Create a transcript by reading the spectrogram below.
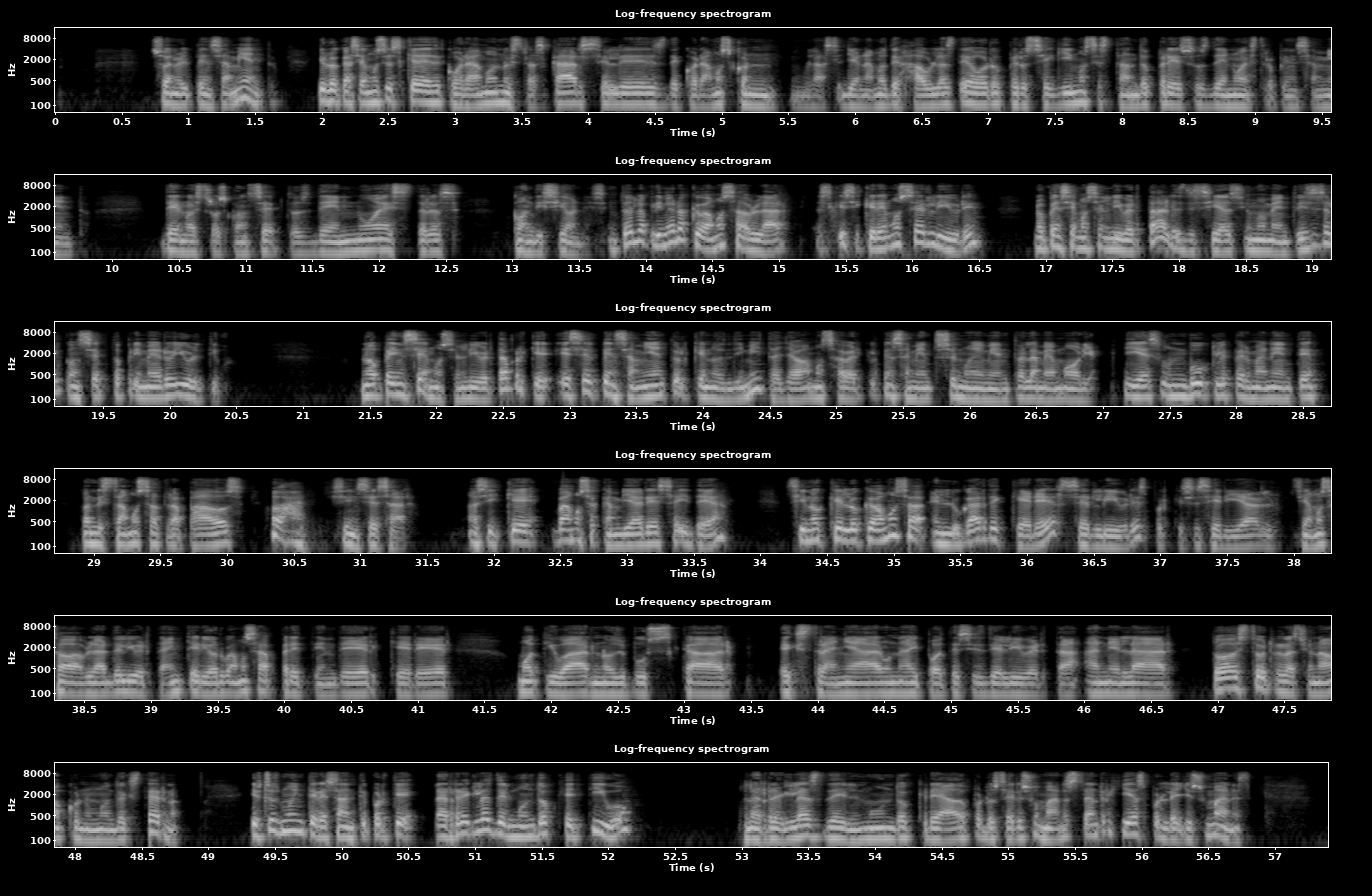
son el pensamiento. Y lo que hacemos es que decoramos nuestras cárceles, decoramos con las llenamos de jaulas de oro, pero seguimos estando presos de nuestro pensamiento, de nuestros conceptos, de nuestras condiciones. Entonces, lo primero que vamos a hablar es que si queremos ser libre, no pensemos en libertad, les decía hace un momento. Ese es el concepto primero y último. no pensemos en libertad porque es el pensamiento el que nos limita. Ya vamos a ver que el pensamiento es el movimiento de la memoria y es un bucle permanente donde estamos atrapados ¡ah! sin cesar. Así que vamos a cambiar esa idea, sino que lo que vamos a, en lugar de querer ser libres, porque ese sería, si vamos a hablar de libertad interior, vamos a pretender, querer, motivarnos, buscar, extrañar una hipótesis de libertad, anhelar, todo esto relacionado con un mundo externo. Y esto es muy interesante porque las reglas del mundo objetivo, las reglas del mundo creado por los seres humanos están regidas por leyes humanas.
